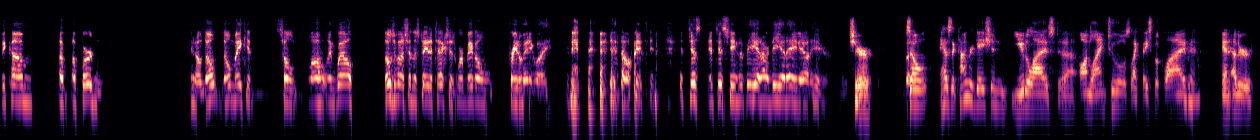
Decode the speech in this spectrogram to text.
become a, a burden. You know, don't don't make it so lawful. And well, those of us in the state of Texas, we're big on freedom anyway. you know, it, it, it just it just seems to be in our DNA down here. Sure. But, so has the congregation utilized uh, online tools like Facebook Live mm-hmm. and and other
